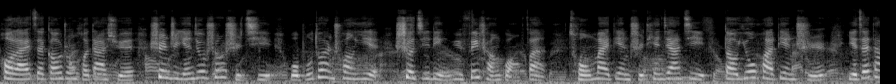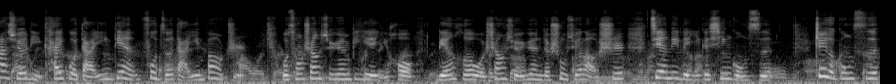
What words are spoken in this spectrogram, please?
后来在高中和大学，甚至研究生时期，我不断。断创业涉及领域非常广泛，从卖电池添加剂到优化电池，也在大学里开过打印店，负责打印报纸。我从商学院毕业以后，联合我商学院的数学老师，建立了一个新公司。这个公司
